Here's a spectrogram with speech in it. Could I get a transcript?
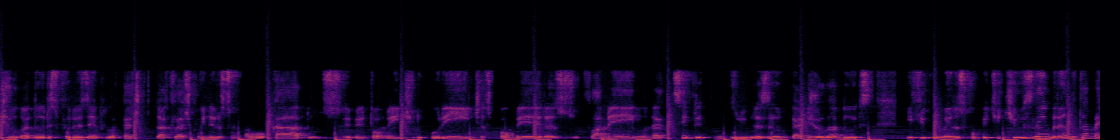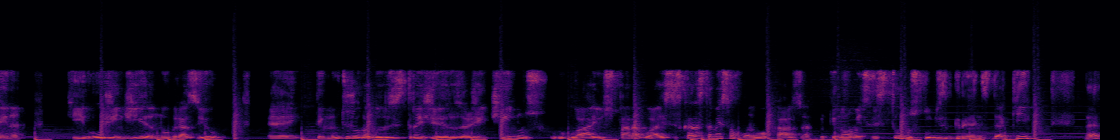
e jogadores, por exemplo, do Atlético, do Atlético Mineiro são convocados, eventualmente do Corinthians, Palmeiras, o Flamengo, né? Sempre no clube brasileiro perde jogadores e ficam menos competitivos. Lembrando também, né? Que hoje em dia, no Brasil, é, tem muitos jogadores estrangeiros, argentinos, uruguaios, paraguaios, esses caras também são convocados, né? Porque normalmente eles estão nos clubes grandes daqui, né?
